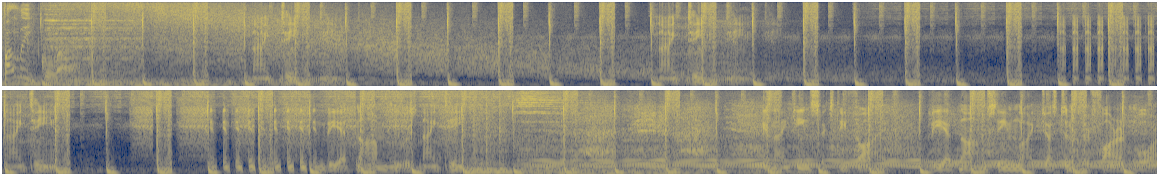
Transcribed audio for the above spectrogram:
pel·lícula. 19. 19. 19. In, in, Vietnam, he was 19. In 1965, Vietnam seemed like just another foreign war.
